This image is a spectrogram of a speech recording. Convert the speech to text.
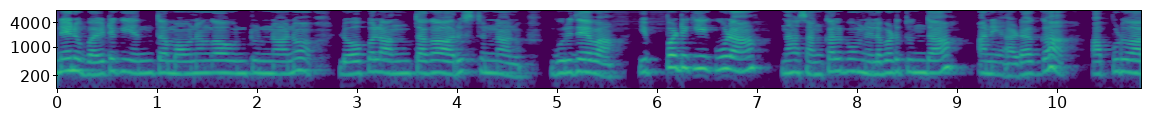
నేను బయటకి ఎంత మౌనంగా ఉంటున్నానో లోపల అంతగా అరుస్తున్నాను. గురుదేవా ఇప్పటికీ కూడా నా సంకల్పం నిలబడుతుందా అని అడగ్గా అప్పుడు ఆ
